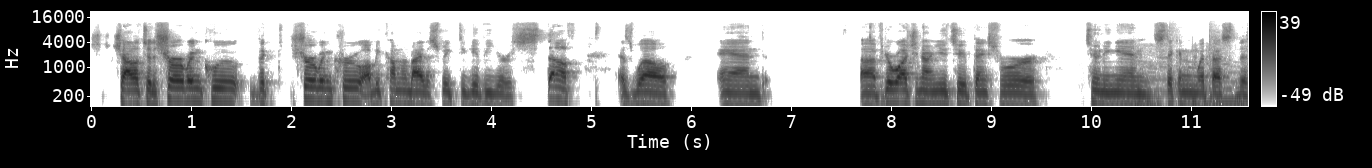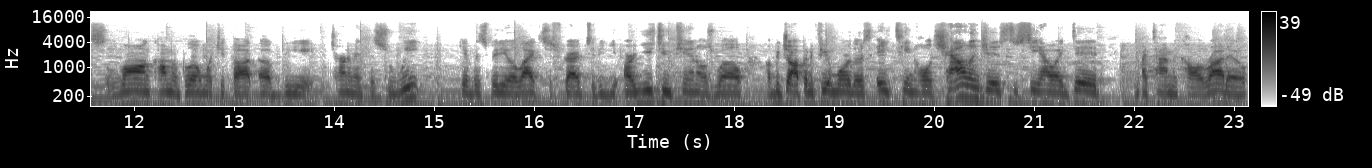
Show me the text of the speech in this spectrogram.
shout out to the Sherwin crew. The Sherwin crew. I'll be coming by this week to give you your stuff as well. And uh, if you're watching on YouTube, thanks for tuning in, sticking with us this long. Comment below on what you thought of the tournament this week. Give this video a like, subscribe to the our YouTube channel as well. I'll be dropping a few more of those 18 hole challenges to see how I did my time in Colorado.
